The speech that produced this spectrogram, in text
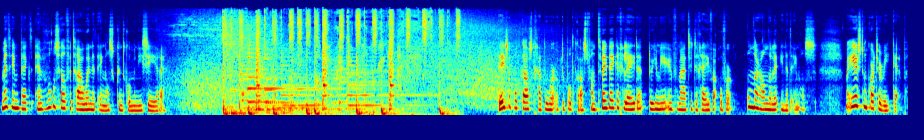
met impact en vol zelfvertrouwen in het Engels kunt communiceren. Deze podcast gaat door op de podcast van twee weken geleden door je meer informatie te geven over onderhandelen in het Engels. Maar eerst een korte recap.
